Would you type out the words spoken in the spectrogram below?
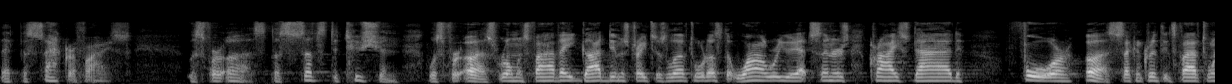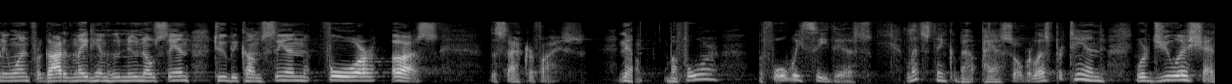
that the sacrifice was for us. The substitution was for us. Romans 5 8, God demonstrates his love toward us that while we were yet sinners, Christ died for us. 2 Corinthians 5:21 for God hath made him who knew no sin to become sin for us the sacrifice. Now, before before we see this, let's think about Passover. Let's pretend we're Jewish and,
